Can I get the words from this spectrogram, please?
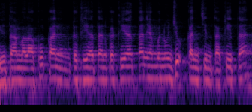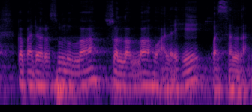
kita melakukan kegiatan-kegiatan yang menunjukkan cinta kita kepada Rasulullah Shallallahu Alaihi Wasallam.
